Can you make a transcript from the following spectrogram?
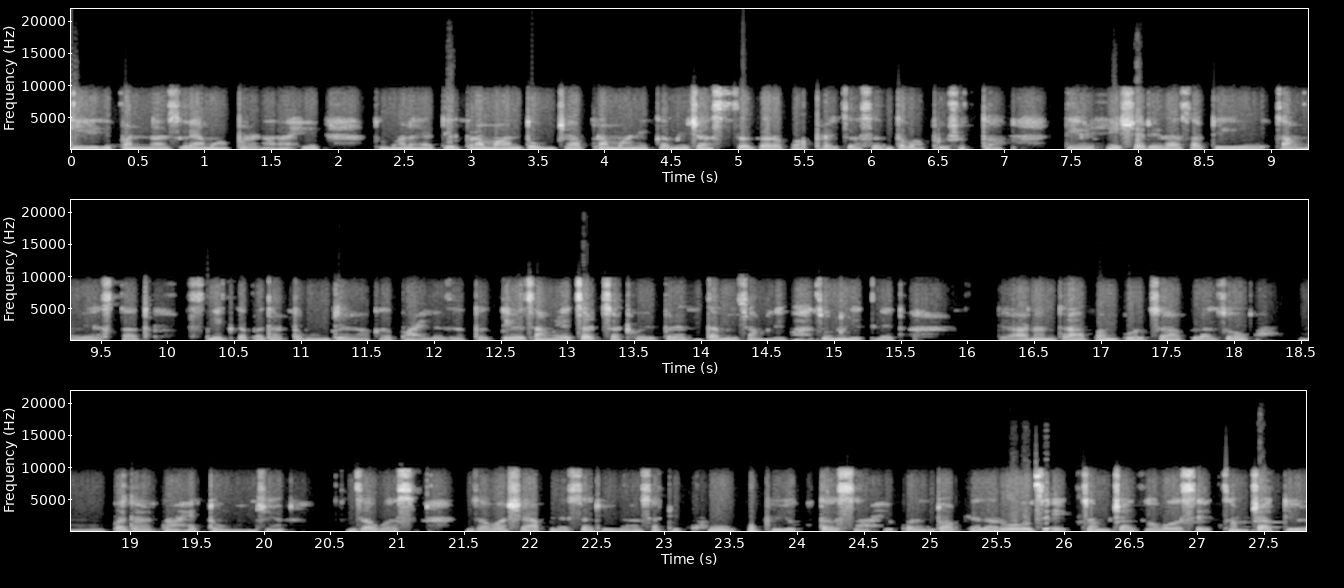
तीळ पन्नास ग्रॅम वापरणार आहे. तुम्हाला यातील प्रमाण तुमच्या प्रमाणे कमी जास्त जर वापरायचं असेल तर वापरू शकता. तीळ हे शरीरासाठी चांगले असतात. स्निग्ध पदार्थ म्हणून तिळाकडे पाहिलं जातं. तीळ चांगले चटचट होईपर्यंत मी चांगले भाजून घेतलेत. त्यानंतर आपण पुढचा आपला जो पदार्थ आहे तो म्हणजे जवस. जवस हे आपल्या शरीरासाठी खूप उपयुक्त असं आहे परंतु आपल्याला रोज एक चमचा जवस एक चमचा तीळ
